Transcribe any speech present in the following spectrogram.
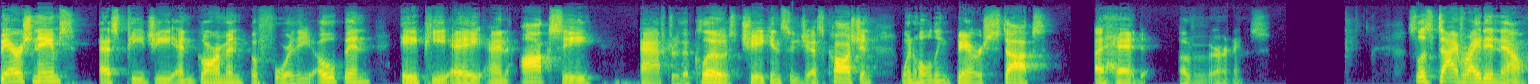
Bearish names, SPG and Garmin before the open, APA and Oxy after the close. Chaikin suggests caution when holding bearish stocks ahead of earnings. So let's dive right in now.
